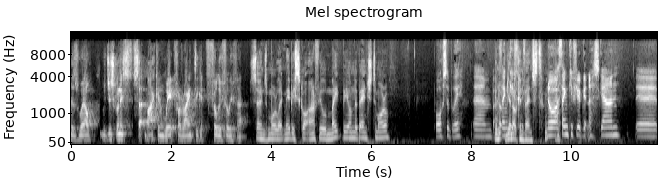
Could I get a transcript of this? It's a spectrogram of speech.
as well. We're just going to sit back and wait for Ryan to get fully, fully fit. Sounds more like maybe Scott Arfield might be on the bench tomorrow. Possibly. Um, but You're I not, think you're if- not convinced. No, I think if you're getting a scan, uh,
